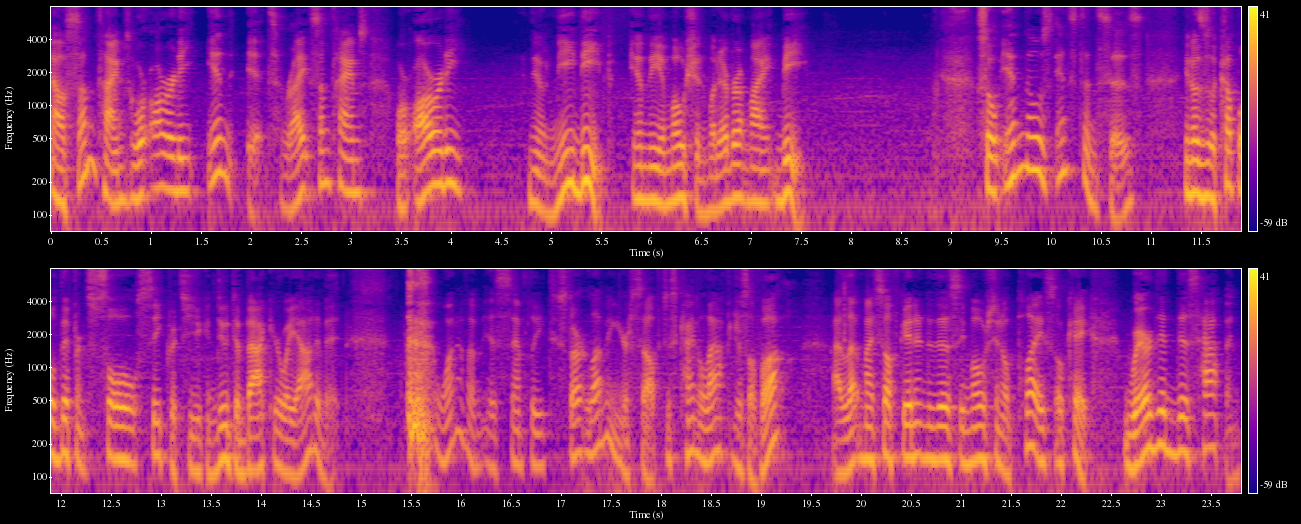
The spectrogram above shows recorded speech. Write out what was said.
Now sometimes we're already in it, right? Sometimes we're already you know, knee deep in the emotion, whatever it might be. So in those instances, you know, there's a couple different soul secrets you can do to back your way out of it. One of them is simply to start loving yourself. Just kind of laugh at yourself. Oh, I let myself get into this emotional place. Okay, where did this happen?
